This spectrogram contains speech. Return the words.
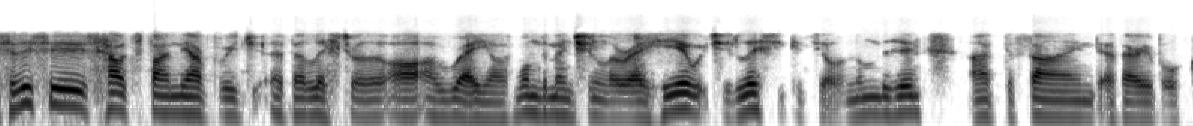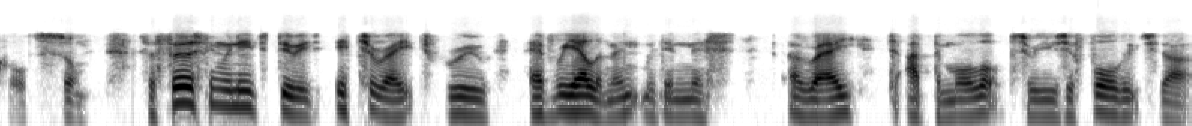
Okay, so this is how to find the average of a list or our array, our one-dimensional array here, which is list. You can see all the numbers in. I've defined a variable called sum. So the first thing we need to do is iterate through every element within this array to add them all up. So we use a for loop to that.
